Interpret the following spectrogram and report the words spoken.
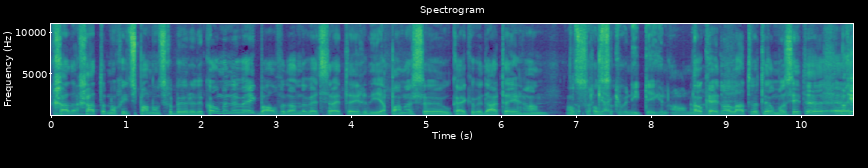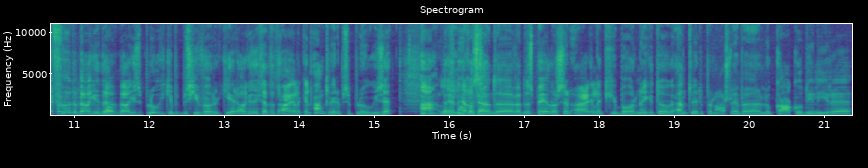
gaat, gaat er nog iets spannends gebeuren de komende week? Behalve dan de wedstrijd tegen de Japanners. Eh, hoe kijken we daar tegenaan? Als, Daar als- kijken we niet tegenaan. Oké, dan laten we het helemaal zitten. Eh, Nog even de, Belgi- de oh. Belgische ploeg. Ik heb het misschien vorige keer al gezegd dat het eigenlijk een Antwerpse ploeg is. Hè? Ah, leg de helft van de, van de spelers zijn eigenlijk geboren en getogen Antwerpenaars. We hebben Lukaku die hier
